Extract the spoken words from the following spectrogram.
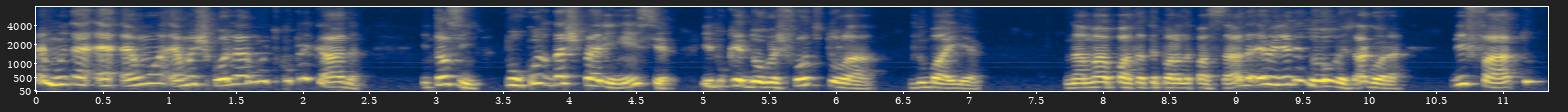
É, muito, é, é, é, uma, é uma escolha muito complicada. Então, assim, por conta da experiência, e porque Douglas foi titular do Bahia na maior parte da temporada passada, eu iria de Douglas. Agora, de fato,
